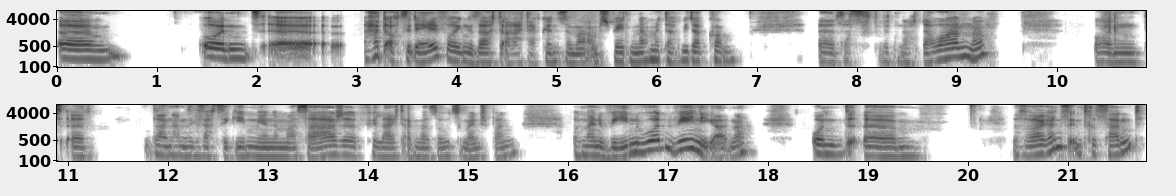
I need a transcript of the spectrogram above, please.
Ähm, und äh, hat auch zu der Helferin gesagt, ach, da können Sie mal am späten Nachmittag wiederkommen. Äh, das wird noch dauern. Ne? Und äh, dann haben sie gesagt, sie geben mir eine Massage, vielleicht einfach so zum Entspannen. Und meine Venen wurden weniger. Ne? Und ähm, das war ganz interessant.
